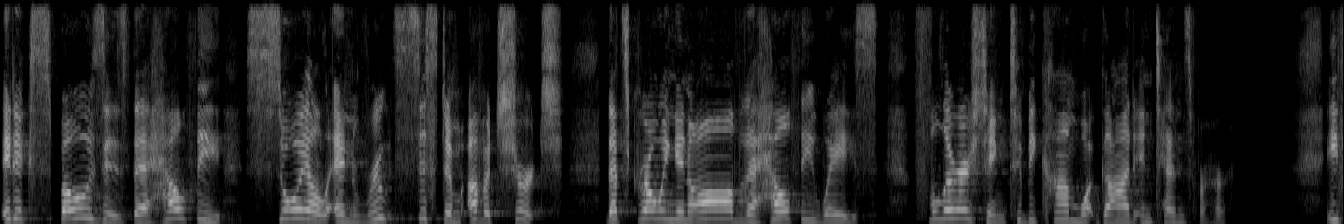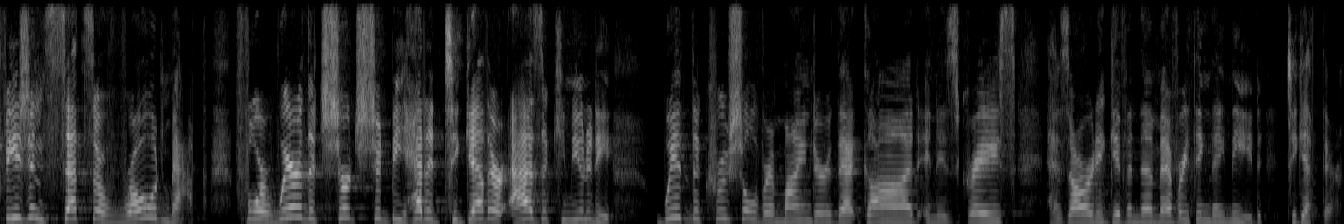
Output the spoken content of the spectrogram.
It exposes the healthy soil and root system of a church that's growing in all the healthy ways, flourishing to become what God intends for her. Ephesians sets a roadmap for where the church should be headed together as a community, with the crucial reminder that God, in His grace, has already given them everything they need to get there.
